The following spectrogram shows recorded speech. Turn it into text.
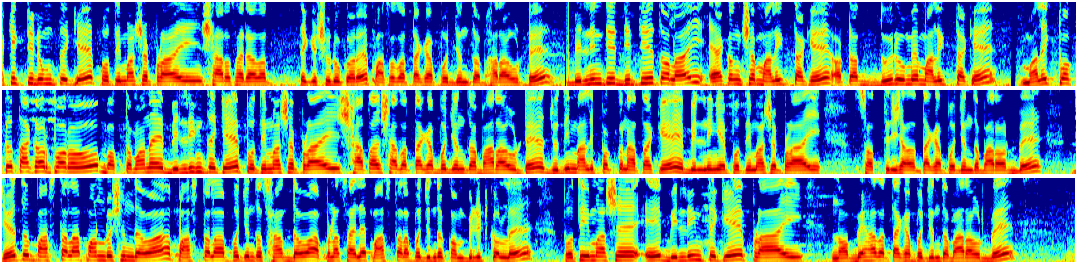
এক একটি রুম থেকে প্রতি মাসে প্রায় সাড়ে চার হাজার থেকে শুরু করে পাঁচ হাজার টাকা পর্যন্ত ভাড়া ওঠে বিল্ডিংটির দ্বিতীয় তলায় এক অংশে মালিক থাকে, অর্থাৎ দুই রুমে মালিক থাকে। মালিক পক্ষ থাকার পরও বর্তমানে বিল্ডিং থেকে প্রতি মাসে প্রায় সাতাশ হাজার টাকা পর্যন্ত ভাড়া উঠে। যদি মালিক পক্ষ না থাকে, বিল্ডিংয়ে প্রতি মাসে প্রায় ছত্রিশ হাজার টাকা পর্যন্ত ভাড়া উঠবে। যেহেতু পাঁচতলা ফাউন্ডেশন দেওয়া, পাঁচতলা পর্যন্ত ছাদ দেওয়া, আপনারা চাইলে পাঁচতলা পর্যন্ত কমপ্লিট করলে প্রতি মাসে এই বিল্ডিং থেকে প্রায় নব্বই হাজার টাকা পর্যন্ত ভাড়া উঠবে।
